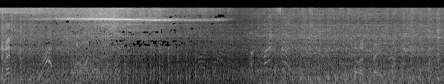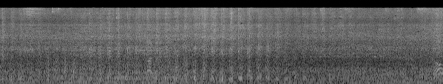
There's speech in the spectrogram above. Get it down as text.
end of it? What? You want to watch out? Let's race it. Let's race it. Go ahead, buddy. Go.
